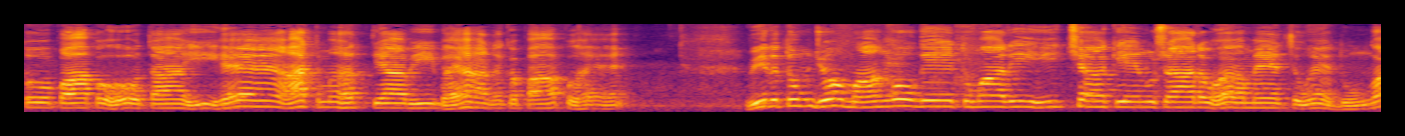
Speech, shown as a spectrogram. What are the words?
तो पाप होता ही है आत्महत्या भी भयानक पाप है। वीर तुम जो मांगोगे तुम्हारी इच्छा के अनुसार वह मैं तुम्हें दूँगा।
